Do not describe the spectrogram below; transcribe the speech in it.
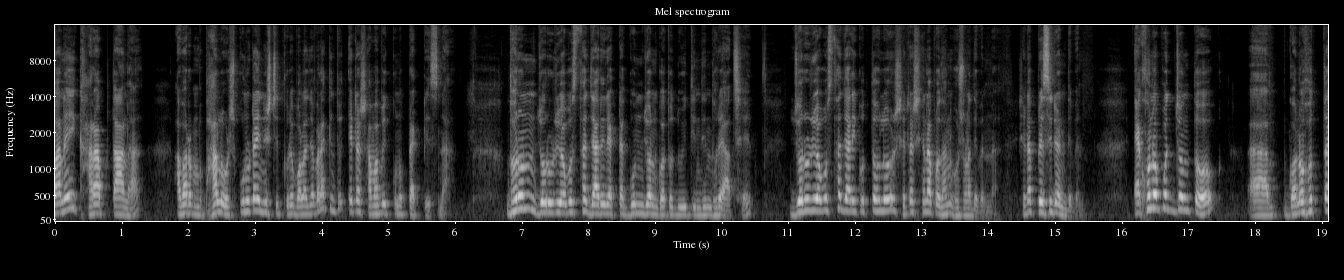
মানেই খারাপ তা না আবার ভালো কোনোটাই নিশ্চিত করে বলা যাবে না, কিন্তু এটা স্বাভাবিক কোনো প্র্যাকটিস না। ধরুন জরুরি অবস্থা জারির একটা গুঞ্জন গত দুই তিন দিন ধরে আছে। জরুরি অবস্থা জারি করতে হলেও সেটা সেনাপ্রধান ঘোষণা দেবেন না, সেটা প্রেসিডেন্ট দেবেন। এখনও পর্যন্ত গণহত্যা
